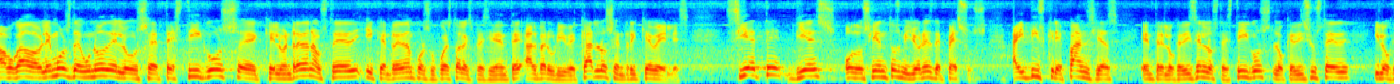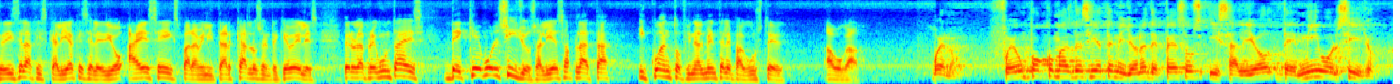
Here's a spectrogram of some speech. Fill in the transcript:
Abogado, hablemos de uno de los eh, testigos eh, que lo enredan a usted y que enredan, por supuesto, al expresidente Álvaro Uribe, Carlos Enrique Vélez. Siete, diez o doscientos millones de pesos. Hay discrepancias entre lo que dicen los testigos, lo que dice usted y lo que dice la fiscalía que se le dio a ese ex paramilitar Carlos Enrique Vélez. Pero la pregunta es, ¿de qué bolsillo salía esa plata y cuánto finalmente le pagó usted, abogado? Bueno, fue un poco más de siete millones de pesos y salió de mi bolsillo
